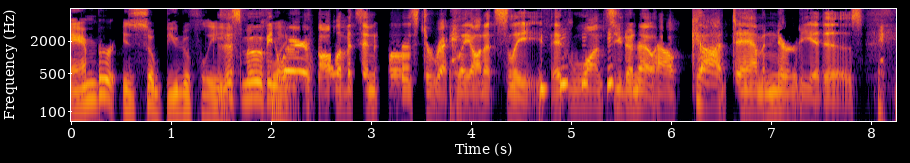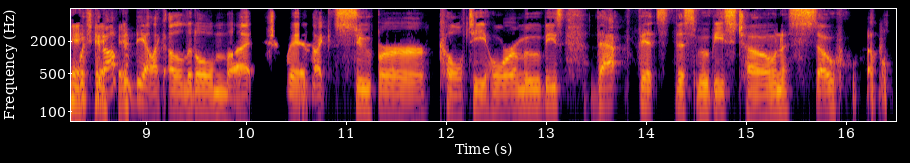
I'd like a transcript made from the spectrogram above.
Amber is so beautifully. This movie played. wears all of its influence directly on its sleeve. It wants you to know how goddamn nerdy it is, which can often be like a little much with like super culty horror movies. That fits this movie's tone so well.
